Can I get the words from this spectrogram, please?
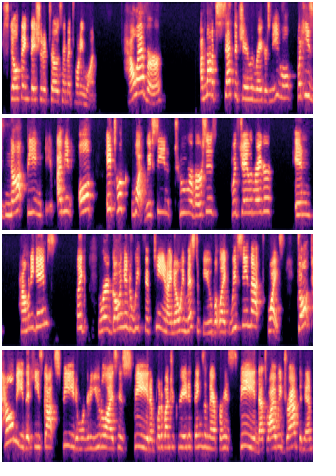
Still think they should have chose him at 21. However, I'm not upset that Jalen Reagor's an Eagle, but he's not being. I mean, all it took what? We've seen two reverses with Jalen Reagor in how many games? Like we're going into week 15. I know we missed a few, but like we've seen that twice. Don't tell me that he's got speed and we're going to utilize his speed and put a bunch of creative things in there for his speed. That's why we drafted him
